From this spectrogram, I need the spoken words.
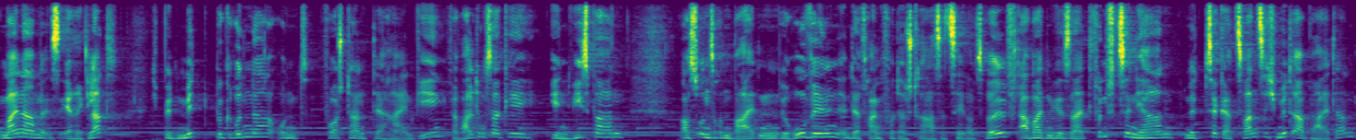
Mein Name ist Erik Latt. Ich bin Mitbegründer und Vorstand der HNG Verwaltungs AG in Wiesbaden. Aus unseren beiden Bürovillen in der Frankfurter Straße 10 und 12 arbeiten wir seit 15 Jahren mit ca. 20 Mitarbeitern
